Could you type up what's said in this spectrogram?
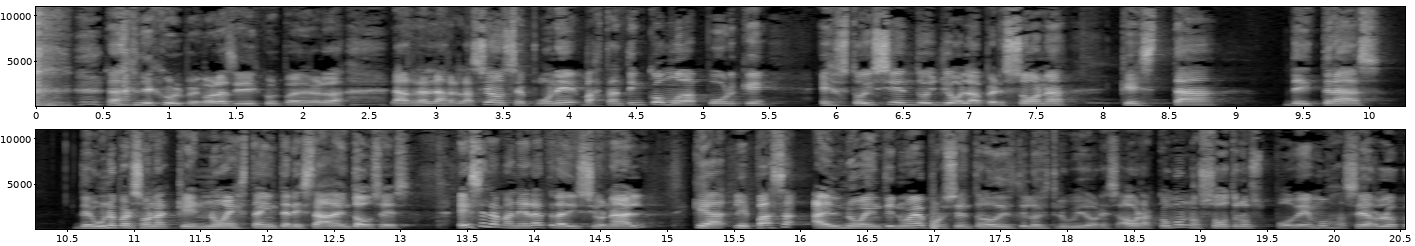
disculpen, ahora sí, disculpen, de verdad. La, la relación se pone bastante incómoda porque estoy siendo yo la persona que está detrás de una persona que no está interesada. Entonces, esa es la manera tradicional que le pasa al 99% de los distribuidores. Ahora, ¿cómo nosotros podemos hacerlo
